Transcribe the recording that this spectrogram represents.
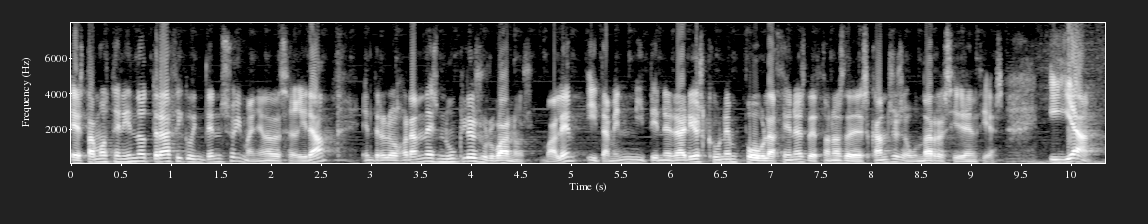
estamos teniendo tráfico intenso y mañana seguirá entre los grandes núcleos urbanos, ¿vale? Y también itinerarios que unen poblaciones de zonas de descanso y segundas residencias. Y ya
